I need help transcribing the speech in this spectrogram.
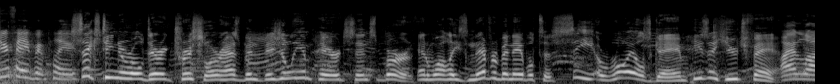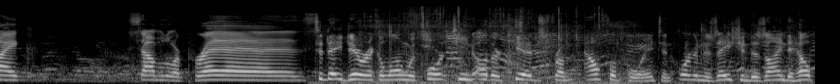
your favorite player? 16 year old Derek Trischler has been visually impaired since birth, and while he's never been able to see a Royals game, he's a huge fan. I like Salvador Perez. Today, Derek, along with 14 other kids from Alphapointe, an organization designed to help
